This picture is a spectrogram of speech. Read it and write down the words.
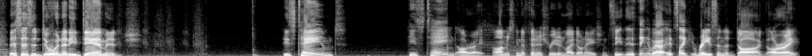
this isn't doing any damage." He's tamed. He's tamed. All right. Oh, I'm just gonna finish reading my donation. See, the thing about it's like raising a dog. All right.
